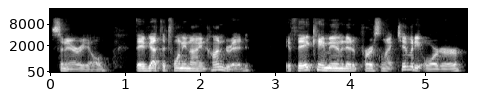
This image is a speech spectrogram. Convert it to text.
scenario, they've got the twenty nine hundred. If they came in and did a personal activity order,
